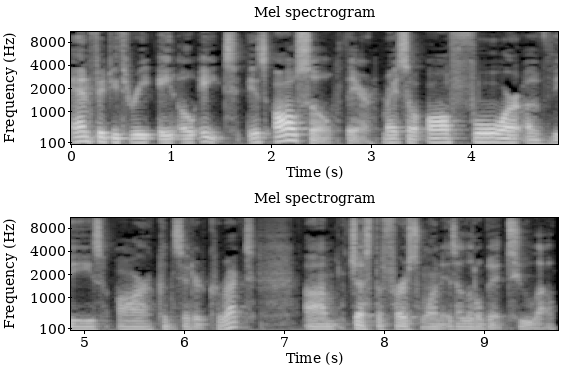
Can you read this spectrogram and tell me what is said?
and 53808 is also there, right? So all four of these are considered correct. Um, just the first one is a little bit too low.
